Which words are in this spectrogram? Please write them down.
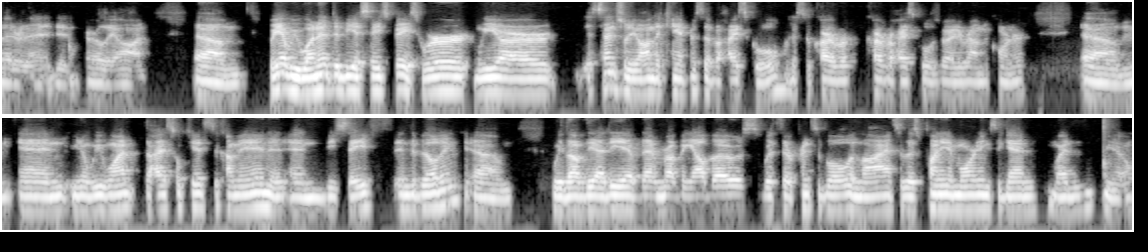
better than it did early on. Um, but yeah, we want it to be a safe space. We're we are essentially on the campus of a high school. So Carver Carver High School is right around the corner. Um, and you know we want the high school kids to come in and, and be safe in the building. Um, we love the idea of them rubbing elbows with their principal in line. So there's plenty of mornings again when you know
